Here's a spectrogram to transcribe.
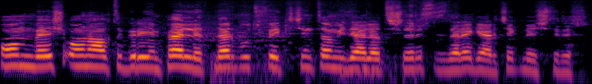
15-16 green pelletler bu tüfek için tam ideal atışları sizlere gerçekleştirir.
